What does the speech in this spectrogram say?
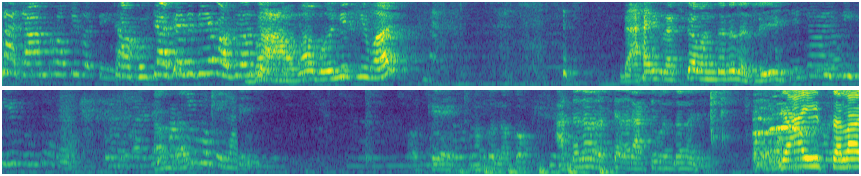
ना जाम ट्रॉफी होती. ठाकूरच्या हातात ते बाजूला बाबा बनितली बघ. डायरेक्ट रक्षाबंधन झाली. ओके नको नको. आता ना रक्षा राखी बंधनाची गाई चला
